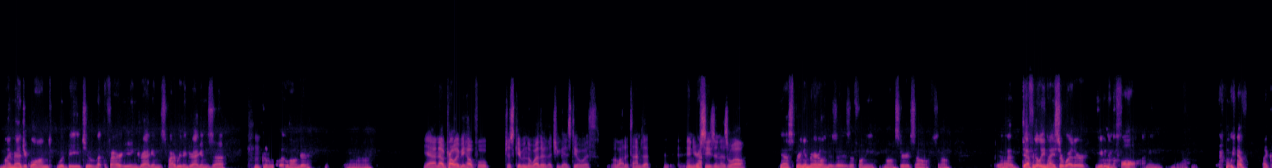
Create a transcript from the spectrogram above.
my magic wand would be to let the fire eating dragons, fire breathing dragons uh, go a little bit longer. Uh, yeah. And that would probably be helpful just given the weather that you guys deal with a lot of times that in your yeah. season as well. Yeah, spring in Maryland is a, is a funny monster itself. So uh, definitely nicer weather, even in the fall. I mean, you know, we have like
